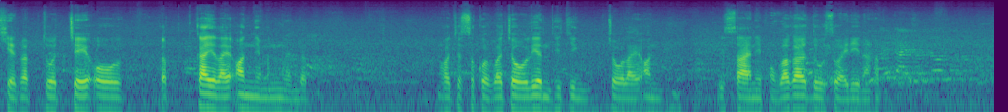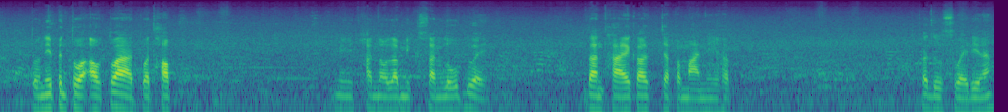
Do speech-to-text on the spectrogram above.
เขียนแบบตัว JO แบบใกล้ไลออนเนี่ยมันเหมือนแบบเราจะสะกดว่าโจเลียนที่จริงโจไลออนดีไซน์นี่ผมว่าก็ดูสวยดีนะครับ ตัวนี้เป็นตัวอัลต a าตัวท็อป มีพาโนรามิกซันรูฟด้วย ด้านท้ายก็จะประมาณนี้ครับ ก็ดูสวยดีนะ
